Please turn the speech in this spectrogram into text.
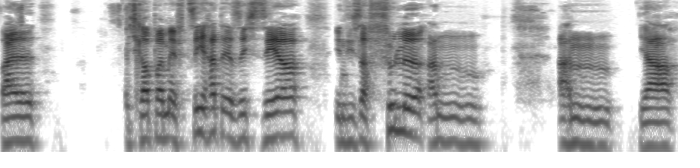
weil ich glaube, beim FC hat er sich sehr in dieser Fülle an, an ja,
